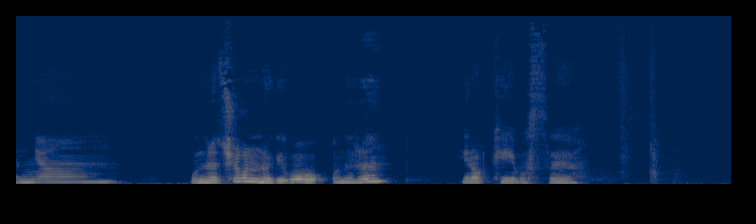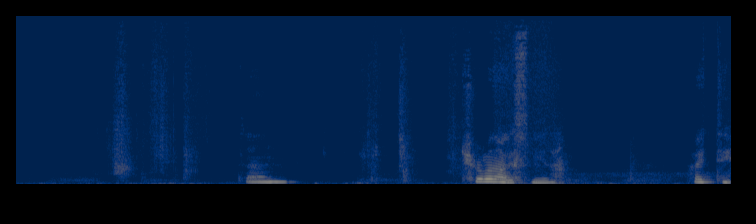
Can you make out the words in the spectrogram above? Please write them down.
안녕. 오늘의 출근 룩이고, 오늘은 이렇게 입었어요. 짠. 출근하겠습니다. 화이팅.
